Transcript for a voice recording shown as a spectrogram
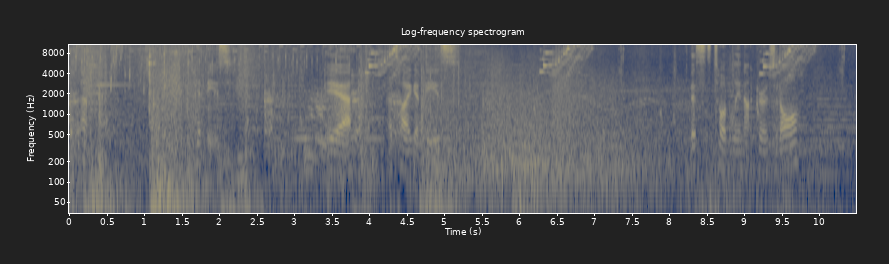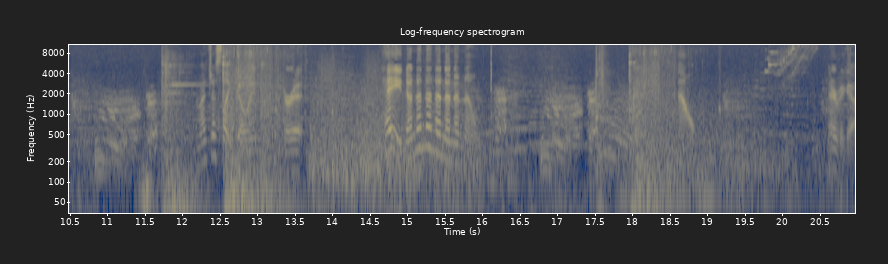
Oh. Hit these. Yeah, that's how I get these. This is totally not gross at all. Am I just, like, going under it? Hey, no, no, no, no, no, no, no. Ow. There we go.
